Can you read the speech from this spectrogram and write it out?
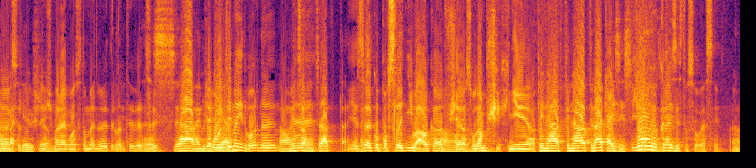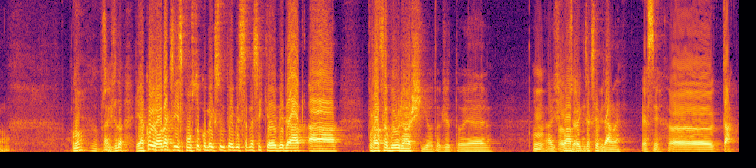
no, jak taky se, už to- Ježišmarja, jak on se to jmenuje, tyhle ty věci. Já vím, že Ultimate War, ne? No, něco- ne, něco já- tak- něco jako poslední válka, No. vše, a jsou tam všichni. A... Final, final, final Crisis. Jo, jo, Crysis to jsou, jasně. Jo. No, dobře. Takže to, jako jo, tak je spoustu komiksů, které bychom si chtěli vydat a pořád se budou další, jo, takže to je, Hm, a když máme peníze, tak se vydáme. Jasně, uh, tak.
